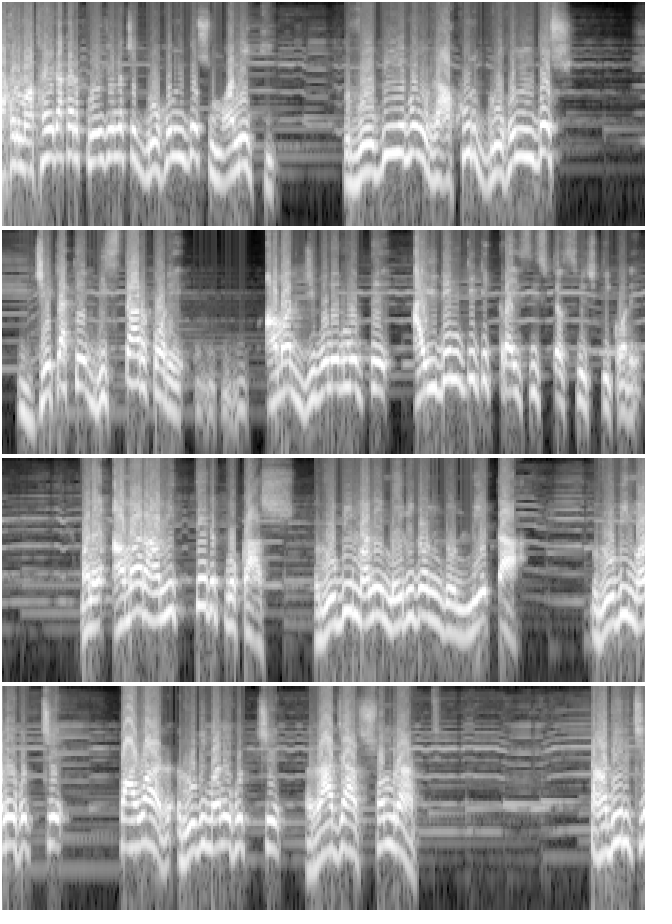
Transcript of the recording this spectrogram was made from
এখন মাথায় রাখার প্রয়োজন আছে গ্রহণ দোষ মানে কি? রবি এবং রাহুর গ্রহণ দোষ যেটাকে বিস্তার করে, আমার জীবনের মধ্যে আইডেন্টিটি ক্রাইসিসটা সৃষ্টি করে। মানে আমার আমিত্বের প্রকাশ, রবি মানে মেরুদণ্ড, নেতা। রবি মানে হচ্ছে পাওয়ার রবি মানে হচ্ছে রাজা, সম্রাট। তাদের যে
